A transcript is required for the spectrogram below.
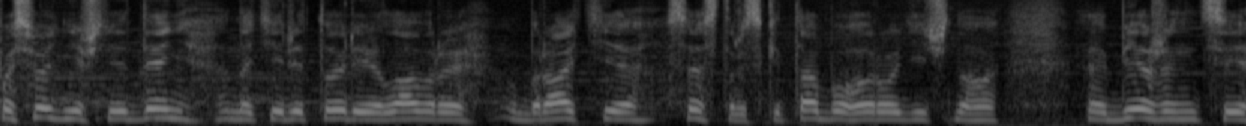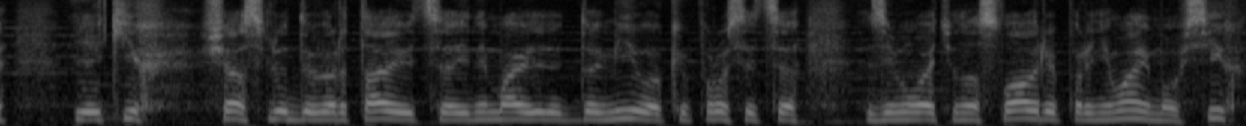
По сьогоднішній день на території Лаври браття, сестри з Богородічного, е, біженці, яких зараз люди вертаються і не мають домівок і просяться зимувати у нас в Лаврі, приймаємо всіх.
